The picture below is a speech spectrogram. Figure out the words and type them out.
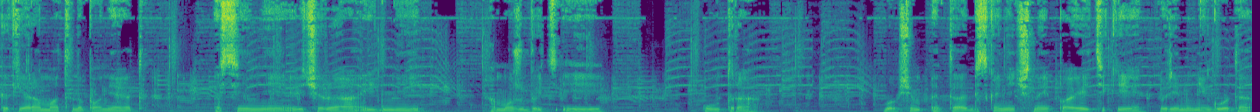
какие ароматы наполняют осенние вечера и дни, а может быть и утро. В общем, это о бесконечной поэтике времени года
